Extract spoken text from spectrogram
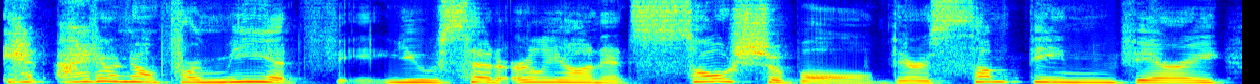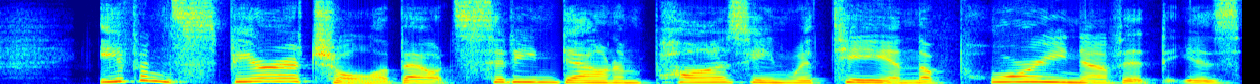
It, I don't know. For me, it you said early on, it's sociable. There's something very even spiritual about sitting down and pausing with tea and the pouring of it is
